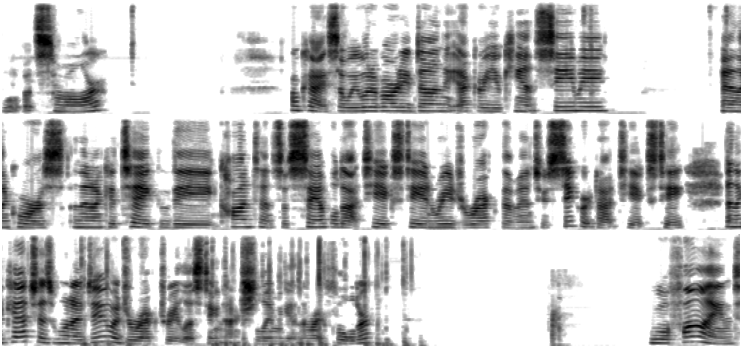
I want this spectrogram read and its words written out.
A little bit smaller. Okay, so we would have already done the echo you can't see me. And of course, and then I could take the contents of sample.txt and redirect them into secret.txt. And the catch is when I do a directory listing, actually, let me get in the right folder, we will find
